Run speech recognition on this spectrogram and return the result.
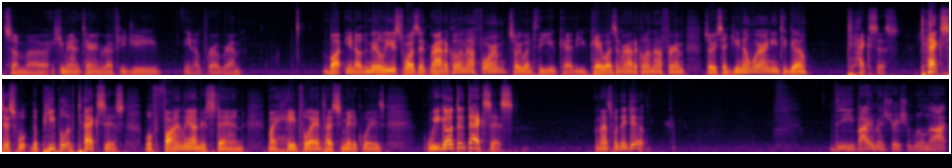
some uh, humanitarian refugee you know program. But you know, the Middle East wasn't radical enough for him, so he went to the UK. The UK wasn't radical enough for him, so he said, "You know where I need to go? Texas. Texas will, the people of Texas will finally understand my hateful anti-Semitic ways. We go to Texas." And that's what they do. The Biden administration will not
